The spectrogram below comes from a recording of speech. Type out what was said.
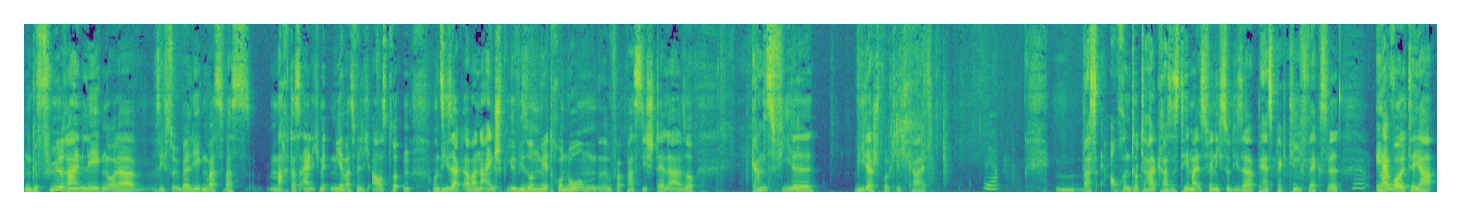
ein Gefühl reinlegen oder sich so überlegen, was, was macht das eigentlich mit mir, was will ich ausdrücken? Und sie sagt aber, nein, spiel wie so ein Metronom, du verpasst die Stelle. Also ganz viel Widersprüchlichkeit. Ja. Was auch ein total krasses Thema ist, finde ich, so dieser Perspektivwechsel. Er Man- wollte ja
